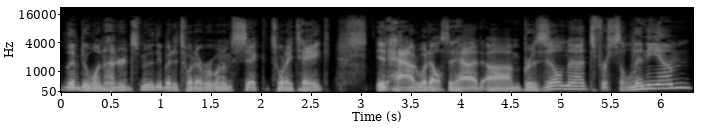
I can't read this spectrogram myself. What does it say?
live to 100 smoothie, but it's whatever when I'm sick. It's what I take. It had, what else? It had, um, Brazil nuts for selenium.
